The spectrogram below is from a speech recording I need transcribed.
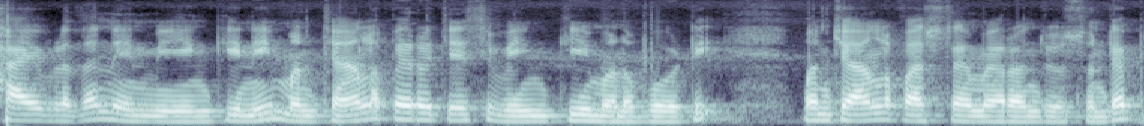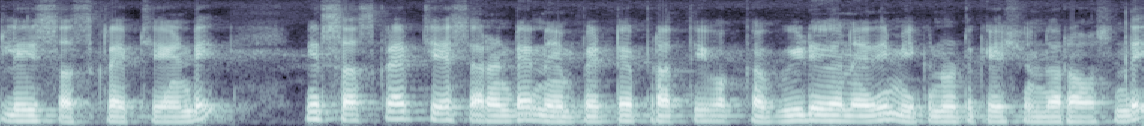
హాయ్ బ్రదర్ నేను మీ వెంకీని. మన ఛానల్ పేరు వచ్చేసి వెంకీ మనబోటి. మన ఛానల్ ఫస్ట్ టైం ఎవరైనా చూస్తుంటే ప్లీజ్ సబ్స్క్రైబ్ చేయండి. మీరు సబ్స్క్రైబ్ చేశారంటే నేను పెట్టే ప్రతి ఒక్క వీడియో అనేది మీకు నోటిఫికేషన్ ద్వారా వస్తుంది.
